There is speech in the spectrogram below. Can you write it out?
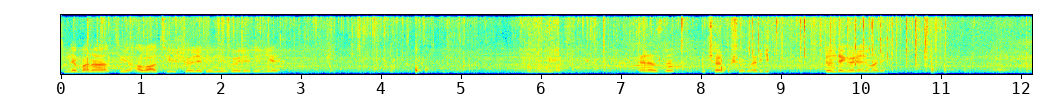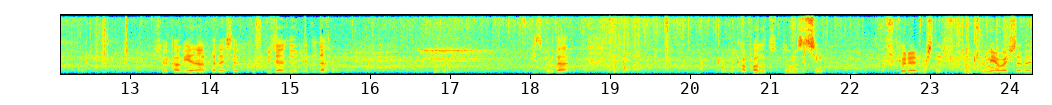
Şimdi bana atıyor, hava atıyor. Şöyle dönüyor, böyle dönüyor. En azından uçar kuş orada. Hadi git. Dön de görelim hadi. Şaka bir yana arkadaşlar. Kuş güzel dönüyordu da. Biz burada kapalı tuttuğumuz için kuş körermiş de Şükrü uçurmaya başladı.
